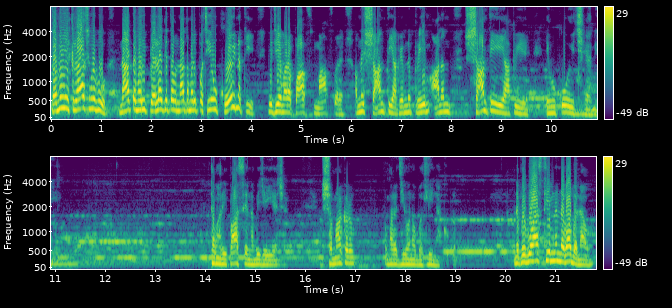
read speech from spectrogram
તમે એકલા જ પ્રભુ. ના તમારી પહેલા કે ના તમારી પછી એવું કોઈ નથી કે જે અમારા પાપ માફ કરે. અમને શાંતિ આપે, અમને પ્રેમ, આનંદ, શાંતિ આપીએ એવું કોઈ છે નહીં. તમારી પાસે નમી જઈએ છે. ક્ષમા કરો, અમારા જીવનો બદલી નાખો પ્રભુ. અને પ્રભુ, આજથી અમને નવા બનાવો.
